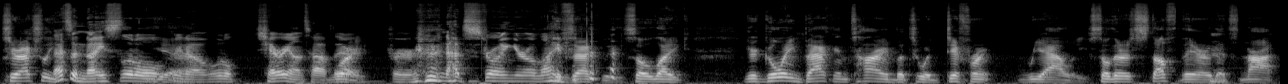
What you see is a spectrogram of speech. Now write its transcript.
So you're actually that's a nice little Yeah. you know little cherry on top there Right. for not destroying your own life. exactly. so like you're going back in time but to a different reality. So there's stuff Hmm. there that's not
